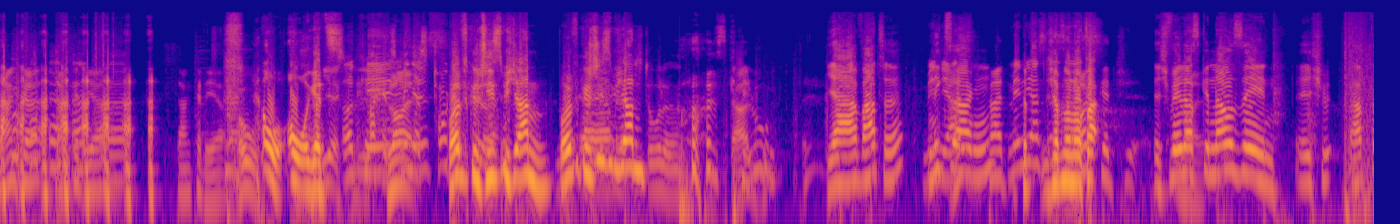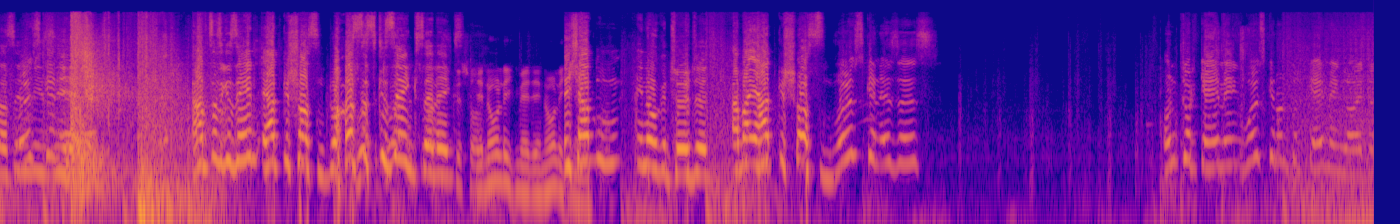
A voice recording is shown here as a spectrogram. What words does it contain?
Danke, danke dir. Danke dir. Oh, Oh, oh, jetzt. Okay, Wolfskin schießt mich an. Wolfskin Ja, schießt mich an. Pistole. Ja, warte. Nichts sagen. Minjas Ich hab nur noch- Ich will das genau sehen. Ich hab das im Wolfskin Visier. Habt ihr es gesehen? Er hat geschossen. Du hast es gesehen, Xenex. Den hole ich mir, den hole ich Ich mir. hab einen Inno getötet, aber er hat geschossen. Wolfskin ist es. Und Good Gaming. Wolfskin und Good Gaming, Leute.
